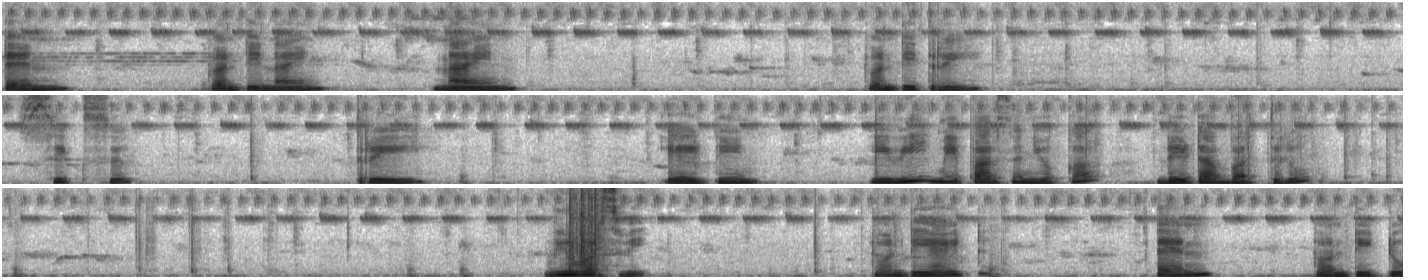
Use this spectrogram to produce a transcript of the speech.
ten twenty nine nine twenty three six three eighteen. ఇవి మీ పర్సన్ యొక్క డేట్ ఆఫ్ బర్త్లు. వ్యూవర్స్వి. Twenty eight ten twenty two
